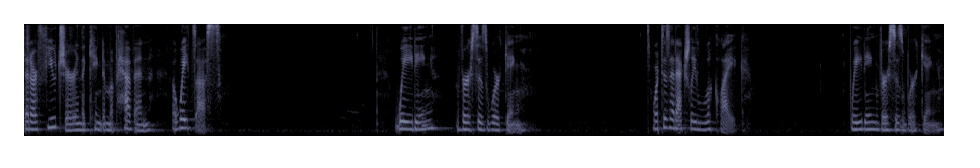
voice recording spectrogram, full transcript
that our future in the kingdom of heaven awaits us. Waiting versus working. What does that actually look like? Waiting versus working.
